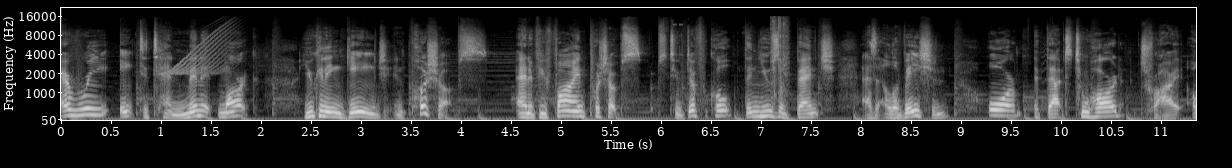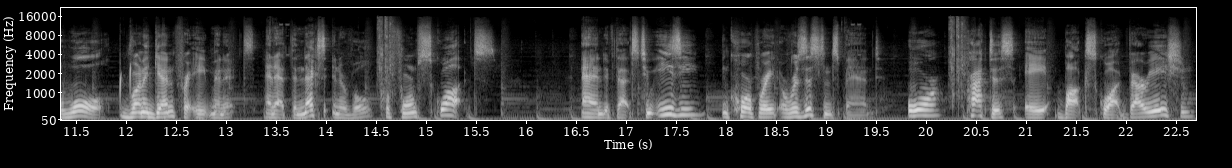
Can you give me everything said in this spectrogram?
every 8 to 10 minute mark, you can engage in push-ups. And if you find push-ups too difficult, then use a bench as elevation or if that's too hard, try a wall. Run again for eight minutes, and at the next interval, perform squats. And if that's too easy, incorporate a resistance band or practice a box squat variation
